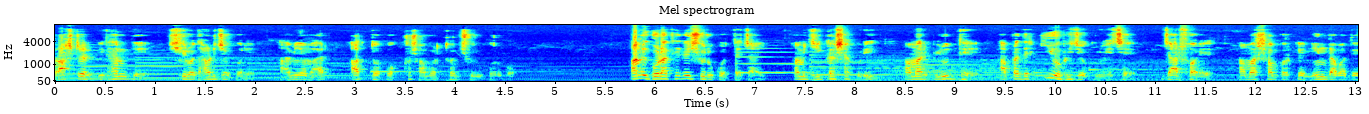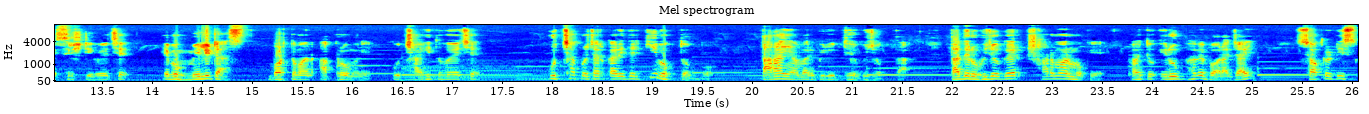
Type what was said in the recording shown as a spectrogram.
রাষ্ট্রের বিধানকে শিরোধার্য করে আমি আমার আত্মপক্ষ সমর্থন শুরু করব। আমি গোড়া থেকেই শুরু করতে চাই। আমি জিজ্ঞাসা করি, আমার বিরুদ্ধে আপনাদের কি অভিযোগ রয়েছে, যার ফলে আমার সম্পর্কে নিন্দাবাদের সৃষ্টি হয়েছে এবং মেলিটাস বর্তমান আক্রমণে উৎসাহিত হয়েছে? উচ্ছা প্রচারকারীদের কি বক্তব্য? তারাই আমার বিরুদ্ধে অভিযোক্তা। তাদের অভিযোগের সারমর্মকে হয়তো এরূপভাবে বলা যায়, সক্রেটিস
